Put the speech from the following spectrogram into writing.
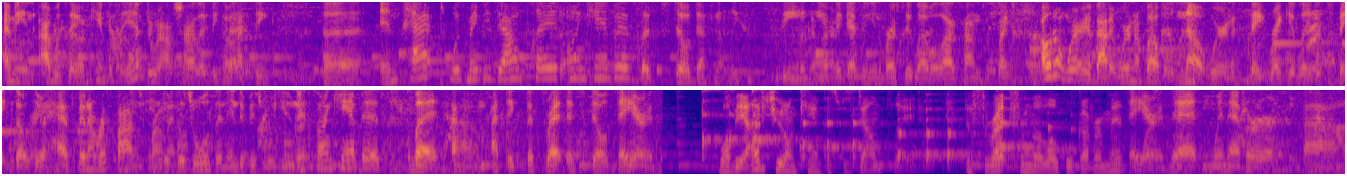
I mean, I would say on campus and throughout Charlotte because I think the impact was maybe downplayed on campus, but still definitely seen. Because I think at the university level, a lot of times it's like, oh, don't worry about it, we're in a bubble. No, we're in a state regulated space. So there has been a response from individuals and individual units on campus, but um, I think the threat is still there. While the attitude on campus was downplayed, the threat from the local government there that whenever um,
